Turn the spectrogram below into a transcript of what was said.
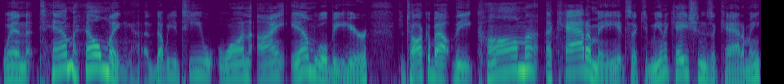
when Tim Helming, WT1IM, will be here to talk about the COM Academy. It's a communications academy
